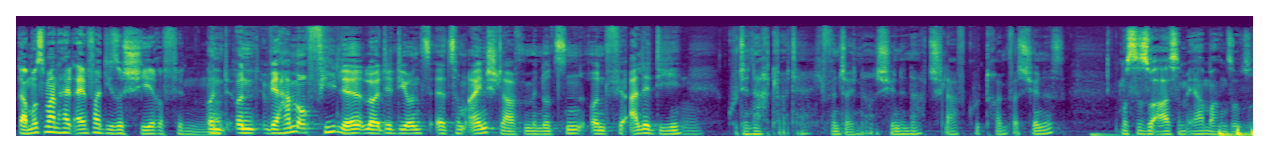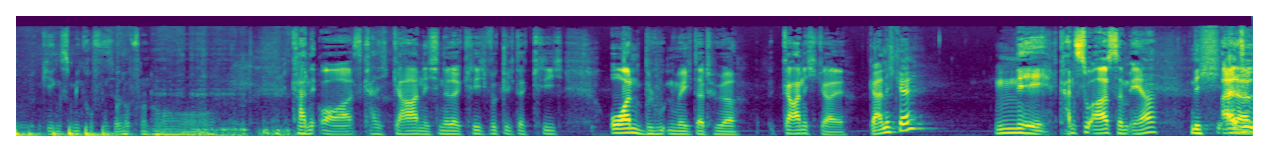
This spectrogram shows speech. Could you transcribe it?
da muss man halt einfach diese Schere finden. Ne? Und, und wir haben auch viele Leute, die uns äh, zum Einschlafen benutzen. Und für alle die, Mhm. gute Nacht, Leute. Ich wünsche euch noch eine schöne Nacht. Schlaf gut, träumt was Schönes. Musst du so ASMR machen, so, so gegen das Mikrofon klopfen. Oh. Kann, ich- oh, das kann ich gar nicht, ne? Da kriege ich wirklich, da kriege ich Ohrenbluten, wenn ich das höre. Gar nicht geil. Gar nicht geil? Nee, kannst du ASMR? Nicht, Alter. also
